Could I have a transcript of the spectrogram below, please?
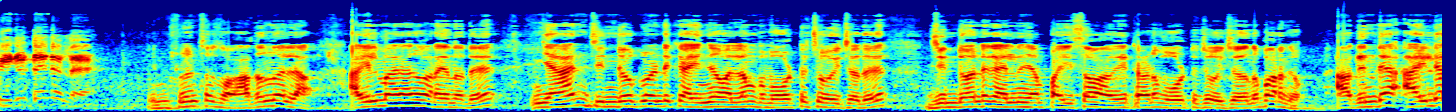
വീഡിയോ ഇട്ടതിനല്ലേ ഇൻഫ്ലുവൻസേഴ്സോ അതൊന്നുമല്ല. അഖിൽമാരാണ് പറയുന്നത് ഞാൻ ജിൻഡോക്ക് വേണ്ടി കഴിഞ്ഞ കൊല്ലം വോട്ട് ചോദിച്ചത് ജിൻഡോന്റെ കയ്യിൽ നിന്ന് ഞാൻ പൈസ വാങ്ങിയിട്ടാണ് വോട്ട് ചോദിച്ചതെന്ന് പറഞ്ഞു. അതിന്റെ അതിന്റെ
